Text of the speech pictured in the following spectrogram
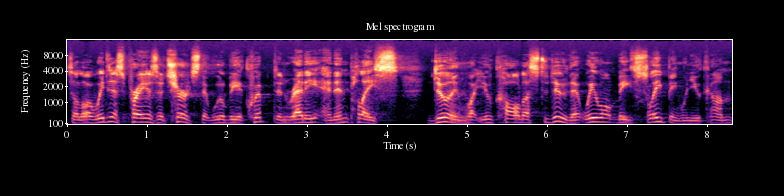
So, Lord, we just pray as a church that we'll be equipped and ready and in place doing what you've called us to do, that we won't be sleeping when you come,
